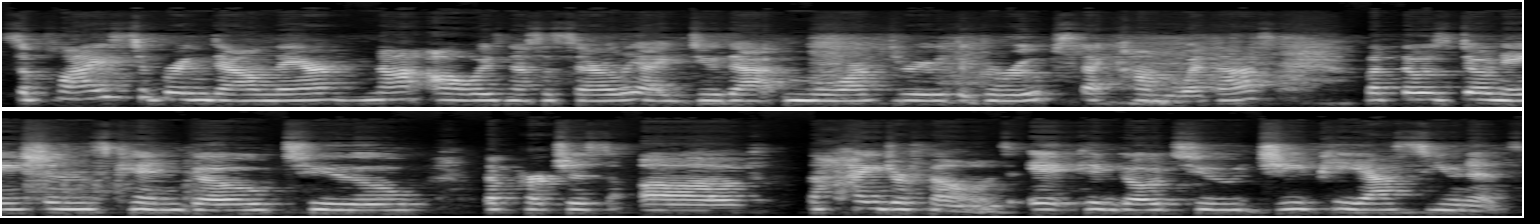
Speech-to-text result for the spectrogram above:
supplies to bring down there not always necessarily i do that more through the groups that come with us but those donations can go to the purchase of the hydrophones. It can go to GPS units,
